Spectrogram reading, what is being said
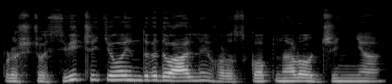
про що свідчить його індивідуальний гороскоп народження.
